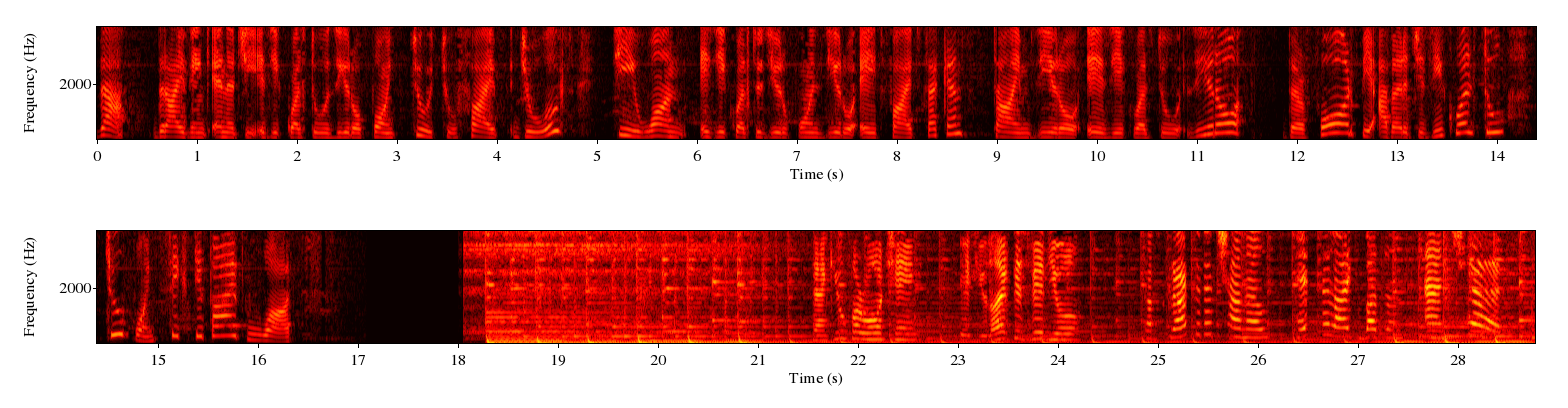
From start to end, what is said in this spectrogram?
The driving energy is equal to 0.225 joules. T1 is equal to 0.085 seconds times 0 is equal to 0. Therefore, P average is equal to 2.65 watts. Thank you for watching. If you like this video, subscribe to the channel, hit the like button and share.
